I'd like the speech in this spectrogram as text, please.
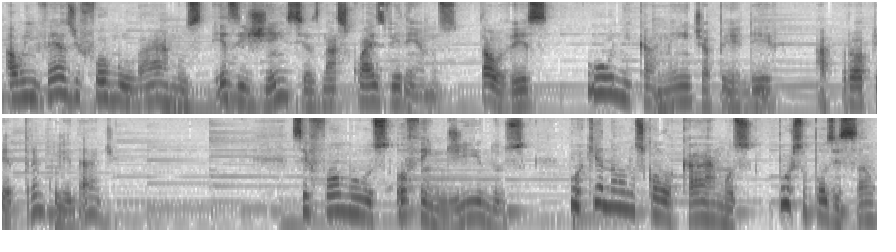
ao invés de formularmos exigências nas quais viremos, talvez unicamente a perder a própria tranquilidade? Se fomos ofendidos, por que não nos colocarmos, por suposição,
